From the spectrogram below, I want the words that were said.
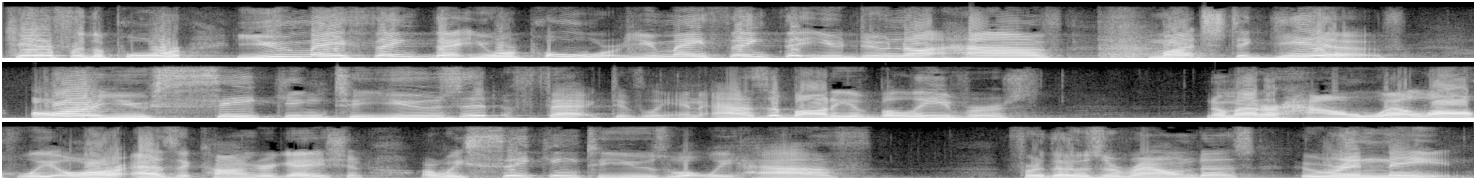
care for the poor. You may think that you're poor. You may think that you do not have much to give. Are you seeking to use it effectively? And as a body of believers, no matter how well off we are as a congregation, are we seeking to use what we have for those around us who are in need?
